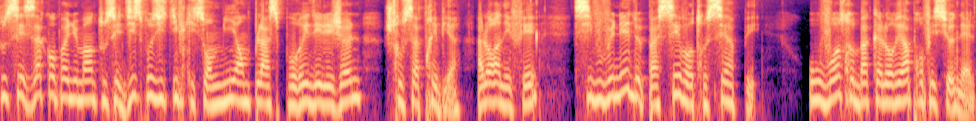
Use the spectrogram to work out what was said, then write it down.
tous ces accompagnements, tous ces dispositifs qui sont mis en place pour aider les jeunes, je trouve ça très bien. Alors en effet, si vous venez de passer votre CAP ou votre baccalauréat professionnel,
